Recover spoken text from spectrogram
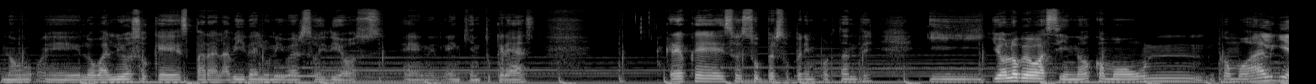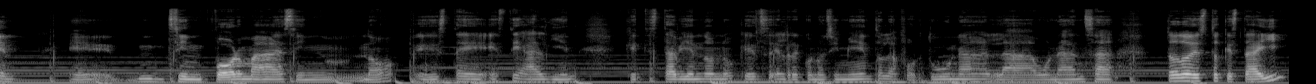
¿no? Eh, lo valioso que es para la vida, el universo y Dios en, en quien tú creas. Creo que eso es súper, súper importante y yo lo veo así, ¿no? Como un, como alguien eh, sin forma, sin, ¿no? Este, este alguien que te está viendo, ¿no? Que es el reconocimiento, la fortuna, la bonanza, todo esto que está ahí,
